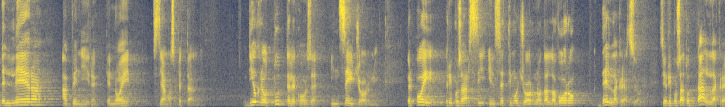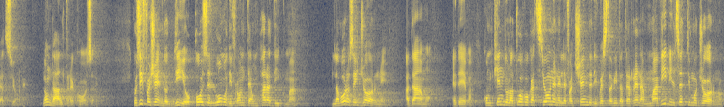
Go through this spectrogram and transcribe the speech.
dell'era a venire che noi stiamo aspettando. Dio creò tutte le cose in sei giorni, per poi riposarsi il settimo giorno dal lavoro della creazione. Si è riposato dalla creazione, non da altre cose. Così facendo Dio pose l'uomo di fronte a un paradigma Lavora sei giorni, Adamo ed Eva, compiendo la tua vocazione nelle faccende di questa vita terrena, ma vivi il settimo giorno,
